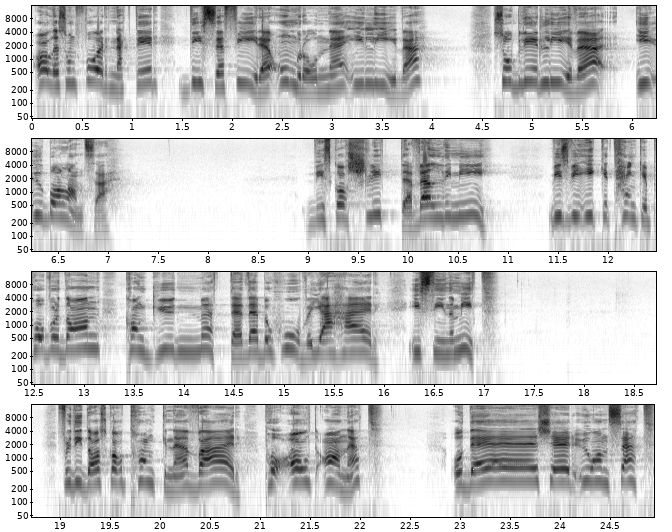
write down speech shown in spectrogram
alle som fornekter disse fire områdene i livet, så blir livet i ubalanse. Vi skal slutte veldig mye hvis vi ikke tenker på hvordan kan Gud møte det behovet jeg har i sinnet mitt. Fordi da skal tankene være på alt annet. Og det skjer uansett.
